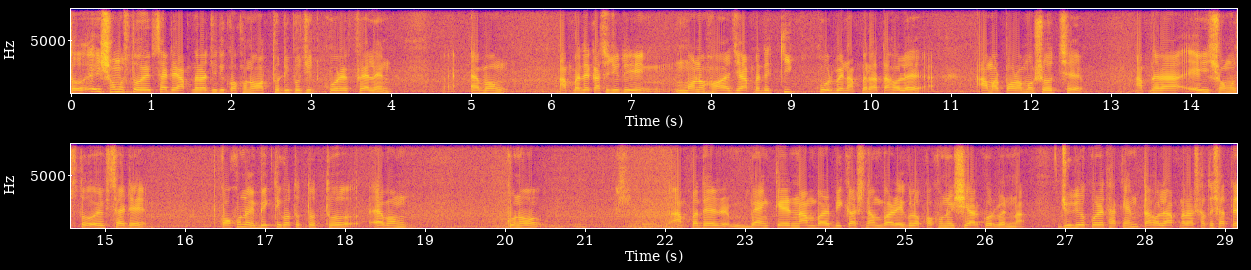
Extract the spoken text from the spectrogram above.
তো এই সমস্ত ওয়েবসাইটে আপনারা যদি কখনো অর্থ ডিপোজিট করে ফেলেন এবং আপনাদের কাছে যদি মনে হয় যে আপনাদের কি করবেন আপনারা, তাহলে আমার পরামর্শ হচ্ছে আপনারা এই সমস্ত ওয়েবসাইটে কখনোই ব্যক্তিগত তথ্য এবং কোনো আপনাদের ব্যাংকের নাম্বার, বিকাশ নাম্বার এগুলো কখনোই শেয়ার করবেন না। যদিও করে থাকেন, তাহলে আপনারা সাথে সাথে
